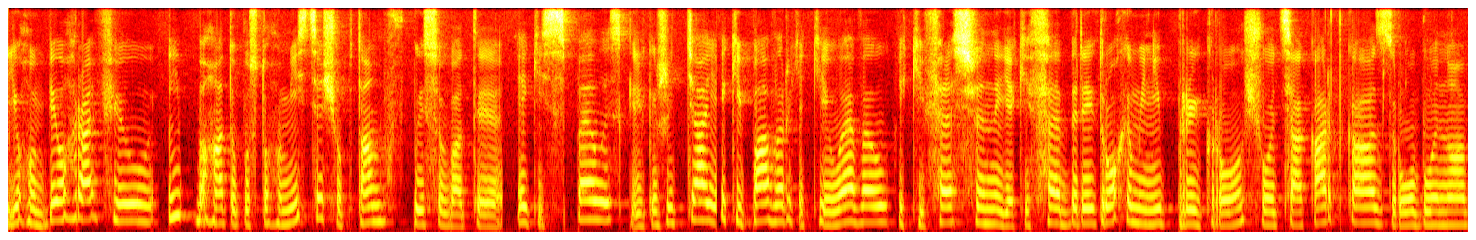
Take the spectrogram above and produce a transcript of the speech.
його біографію і багато пустого місця, щоб там вписувати якісь спели, скільки життя, який павер, який левел, який фешн, який фебрик. Трохи мені прикро, що ця картка зроблена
